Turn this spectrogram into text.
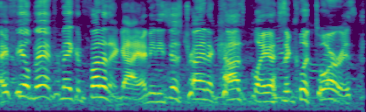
I feel bad for making fun of the guy. I mean, he's just trying to cosplay as a clitoris.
